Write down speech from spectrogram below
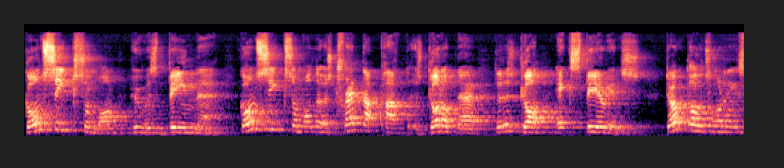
Go and seek someone who has been there. Go and seek someone that has tread that path, that has got up there, that has got experience. Don't go to one of these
